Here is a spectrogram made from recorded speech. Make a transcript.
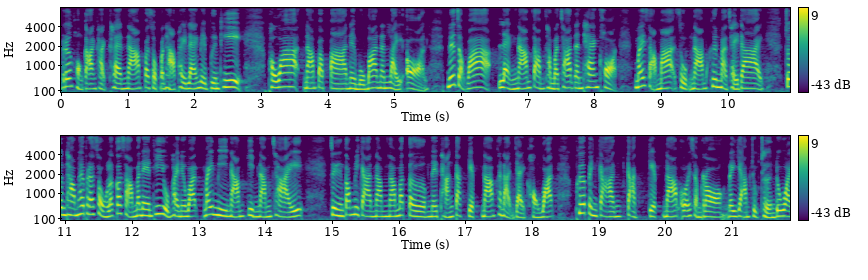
เรื่องของการขาดแคลนน้ำประสบปัญหาภัยแล้งในพื้นที่ เพราะว่าน้ำประปาในหมู่บ้านนั้นไหลอ่อน เนื่องจากว่าแหล่งน้ำตามธรรมชาตินั้นแห้งขอดไม่สามารถสูบน้ำขึ้นมาใช้ได้ จนทำให้พระสงฆ์และก็สามเณรที่อยู่ภายในวัดไม่มีน้ำกินน้ำใช้ จึงต้องมีการนำน้ำมาเติมในถังกักเก็บน้ำขนาดใหญ่ของวัด เพื่อเป็นการกักเก็บน้ำเอาไว้สำรองในยามฉุกเฉินด้วย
